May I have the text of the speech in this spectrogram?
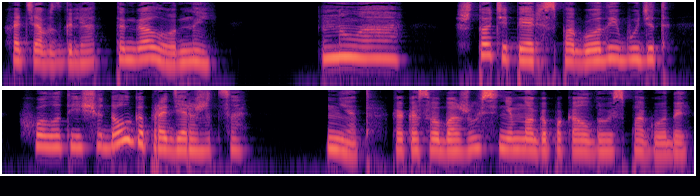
хотя взгляд-то голодный. «Ну а...» Что теперь с погодой будет? Холод еще долго продержится? Нет, как освобожусь, немного поколдую с погодой.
